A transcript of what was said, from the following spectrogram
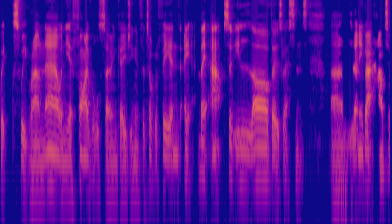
quick sweep round now, in year five also engaging in photography, and they, they absolutely love those lessons. Um, learning about how to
